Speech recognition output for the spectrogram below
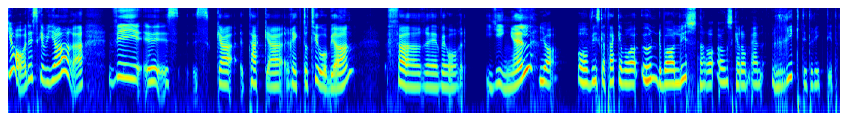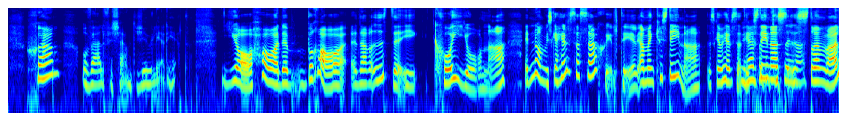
Ja, det ska vi göra. Vi eh, ska tacka rektor Torbjörn för eh, vår jingel. Ja, och vi ska tacka våra underbara lyssnare och önska dem en riktigt, riktigt skön och välförtjänt julledighet. Ja, ha det bra där ute i kojorna. Är det någon vi ska hälsa särskilt till? Ja men Kristina ska vi hälsa Vi till. Kristina Strömvall.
